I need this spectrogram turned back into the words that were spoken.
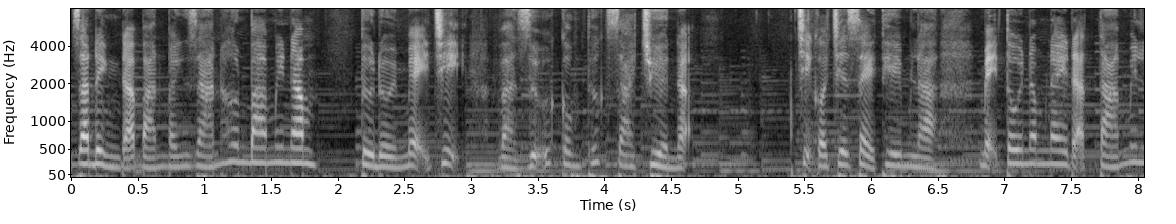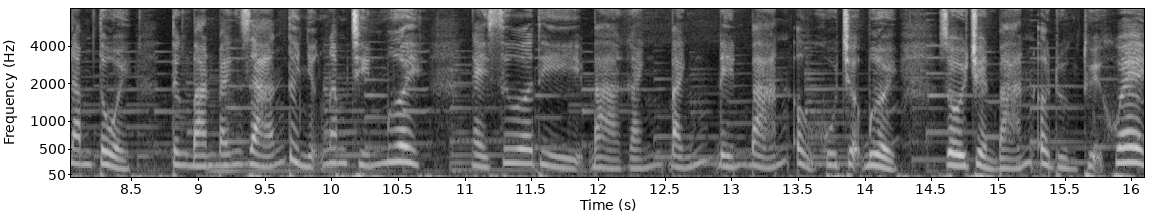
gia đình đã bán bánh rán hơn 30 năm từ đời mẹ chị và giữ công thức gia truyền ạ. Chị có chia sẻ thêm là mẹ tôi năm nay đã 85 tuổi, từng bán bánh rán từ những năm 90. Ngày xưa thì bà gánh bánh đến bán ở khu chợ bưởi, rồi chuyển bán ở đường Thụy Khuê,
